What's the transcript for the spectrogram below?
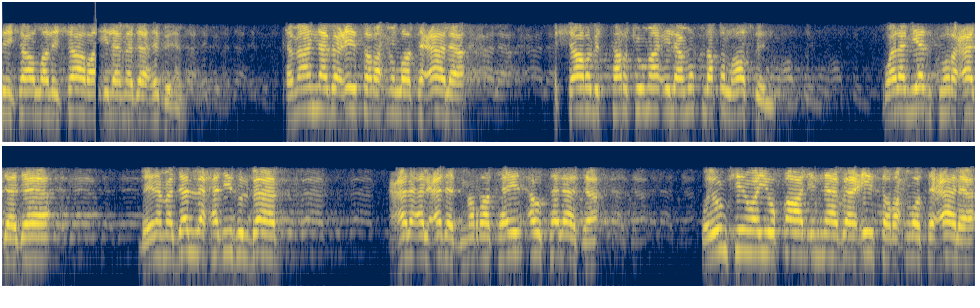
إن شاء الله الإشارة إلى مذاهبهم. كما أن أبا عيسى رحمه الله تعالى أشار بالترجمة إلى مطلق الغسل ولم يذكر عددا بينما دل حديث الباب على العدد مرتين أو ثلاثة. ويمكن أن يقال إن أبا عيسى رحمه الله تعالى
